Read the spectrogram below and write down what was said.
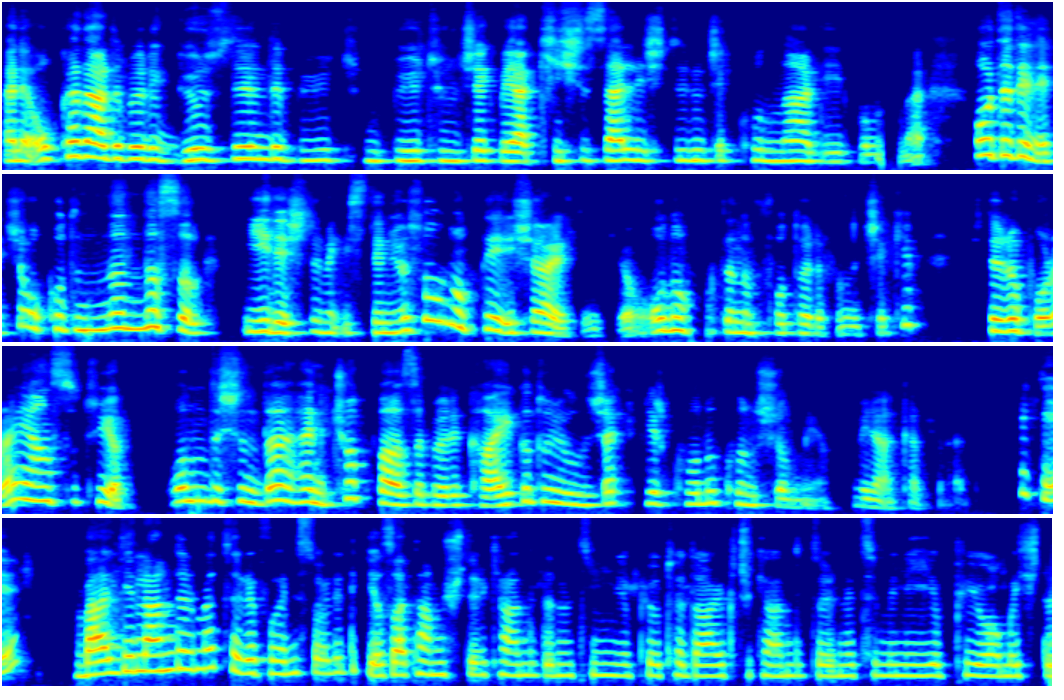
Hani o kadar da böyle gözlerinde büyüt, büyütülecek veya kişiselleştirilecek konular değil bunlar. Orada denetçi o kodunu nasıl iyileştirmek isteniyorsa o noktaya işaret ediyor. O noktanın fotoğrafını çekip işte rapora yansıtıyor. Onun dışında hani çok fazla böyle kaygı duyulacak bir konu konuşulmuyor mülakatlarda. Peki belgelendirme tarafı hani söyledik ya zaten müşteri kendi denetimini yapıyor, tedarikçi kendi denetimini yapıyor ama işte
